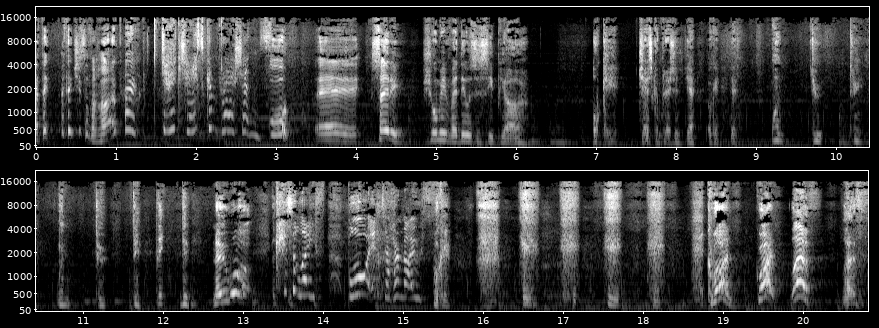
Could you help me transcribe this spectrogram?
I think I think she's had a heart attack. Do chest compressions. Oh, uh, Siri, show me videos of CPR. Okay, chest compressions, yeah, okay. yeah. One, two, three, one, two, three, three, three. Now what? Kiss of life. Blow it into her mouth. Okay. Come on! Come on! Live! Live!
